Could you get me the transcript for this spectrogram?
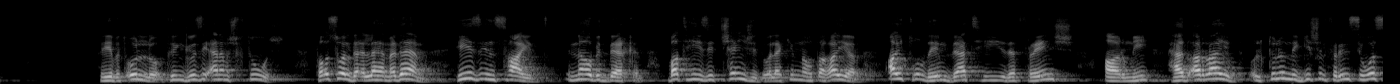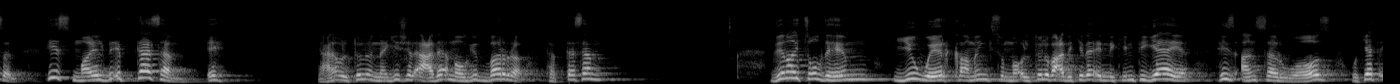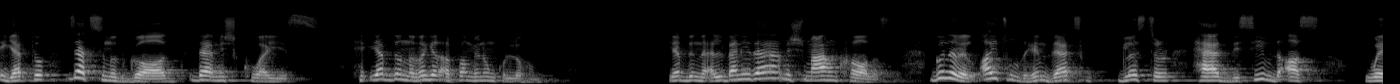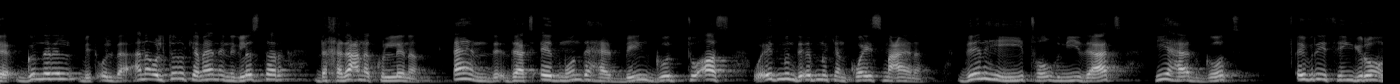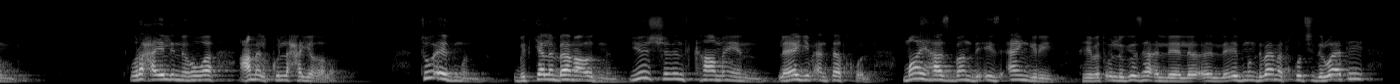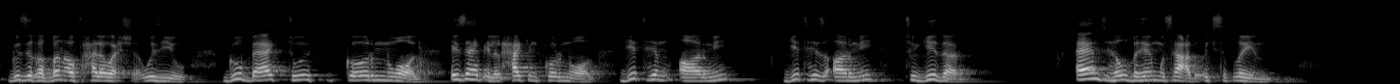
هي بتقول له فين جوزي أنا ما شفتوش. فأوسوالد قال لها madam he is inside إنه بالداخل. But he is changed. ولكنه تغير. I told him that he the French army had arrived. قلت له إن الجيش الفرنسي وصل. He smiled. ابتسم. إيه؟ يعني قلت له إن جيش الأعداء موجود بره. فابتسم. Then I told him you were coming. ثم قلت له بعد كده إنك أنت جاية. His answer was وكانت إجابته that's not God. ده مش كويس. يبدو إن الراجل قرفان منهم كلهم. يبدو إن الباني ده مش معاهم خالص. جنرال I told him that Gloucester had deceived us. وجونريل بتقول بقى أنا قلت له كمان إن جلستر ده خدعنا كلنا. And that Edmund had been good to us. وإدموند ابنه كان كويس معانا. Then he told me that he had got everything wrong. وراح قايل لي إن هو عمل كل حاجة غلط. To Edmund. وبيتكلم بقى مع ادموند you shouldn't come in. لا يجب أن تدخل. My husband is angry. هي بتقول لجوزها لادموند بقى ما تدخلش دلوقتي. جوزي غضبان أو في حالة وحشة. With you. Go back to Cornwall. اذهب إلى الحاكم كورنوال get him army. Get his army together. And help him وساعده. Explain.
